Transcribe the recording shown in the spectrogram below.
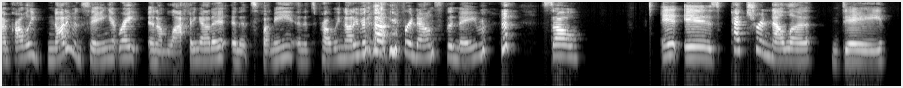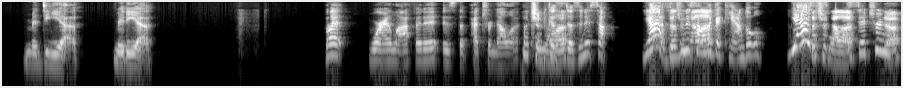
I'm probably not even saying it right and I'm laughing at it and it's funny and it's probably not even how you pronounce the name. so it is Petronella de Medea. Medea. But where I laugh at it is the Petronella. Petronella. Because doesn't it sound Yeah, doesn't it sound like a candle? Yes. Citronella. Citron Yeah.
